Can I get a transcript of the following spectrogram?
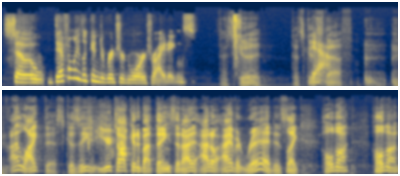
So definitely look into Richard Rohr's writings. That's good. That's good Yeah. stuff. I like this because you're talking about things that I, I don't I haven't read. It's like hold on, hold on.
